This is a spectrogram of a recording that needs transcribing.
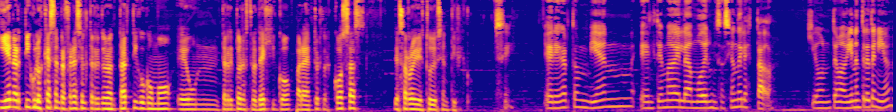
y en artículos que hacen referencia al territorio antártico como eh, un territorio estratégico para, entre otras cosas, desarrollo y estudio científico. Sí. Agregar también el tema de la modernización del Estado, que es un tema bien entretenido,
